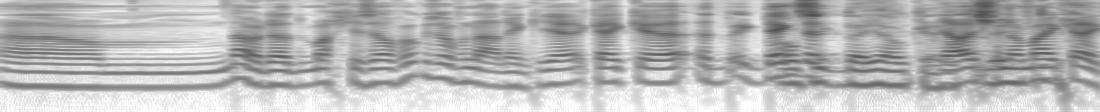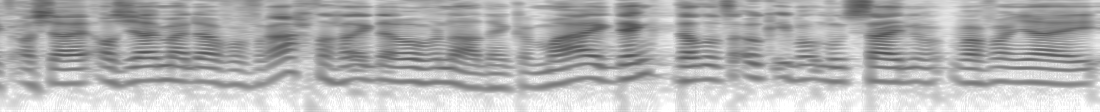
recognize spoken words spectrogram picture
Um, nou, daar mag je zelf ook eens over nadenken. Ja, kijk, uh, het, ik denk als ik naar jou kijk. Ja, als je naar mij kijkt. Als jij, als jij mij daarvoor vraagt, dan ga ik daarover nadenken. Maar ik denk dat het ook iemand moet zijn waarvan jij...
